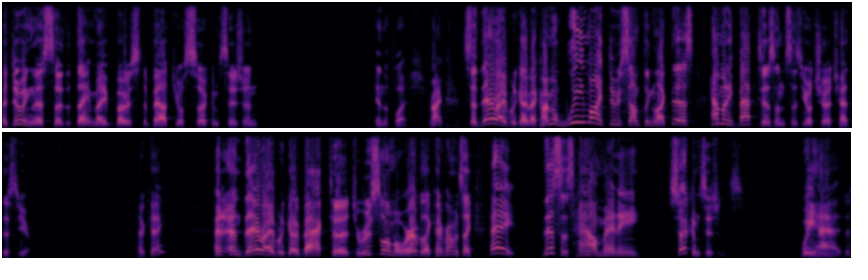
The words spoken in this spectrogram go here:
are doing this so that they may boast about your circumcision in the flesh, right? So they're able to go back home, and we might do something like this. How many baptisms has your church had this year? Okay? And, and they're able to go back to Jerusalem or wherever they came from and say, hey, this is how many circumcisions we had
